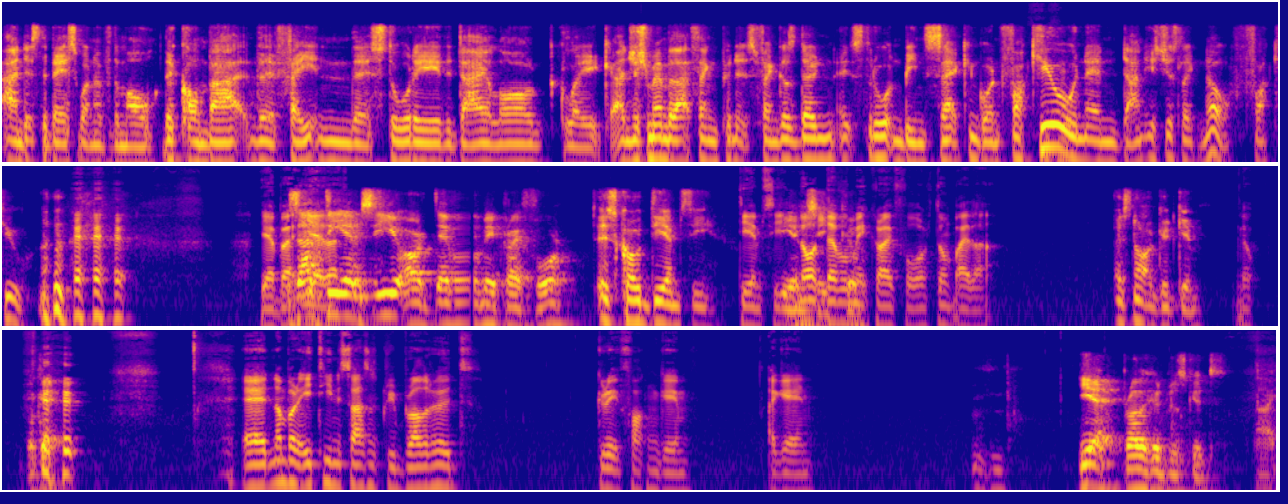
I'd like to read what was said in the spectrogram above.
and it's the best one of them all. The combat, the fighting, the story, the dialogue. Like I just remember that thing putting its fingers down its throat and being sick and going "fuck you," and then Dante's just like, "No, fuck you." yeah, but Is that yeah, that- DMC or Devil May Cry Four? it's called DMC. DMC, DMC, not Devil cool. May Cry Four. Don't buy that. It's not a good game. No. Okay. Uh, number eighteen, Assassin's Creed Brotherhood. Great fucking game. Again, yeah, Brotherhood was good. Aye.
